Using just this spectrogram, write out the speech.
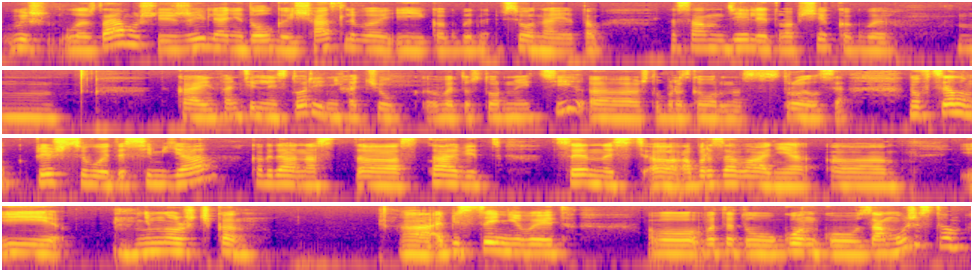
вышла замуж и жили они долго и счастливо и как бы все на этом. На самом деле это вообще как бы такая инфантильная история, не хочу в эту сторону идти, а, чтобы разговор у нас строился. Но в целом, прежде всего, это семья, когда она а, ставит ценность а, образования и немножечко обесценивает вот эту гонку за мужеством,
